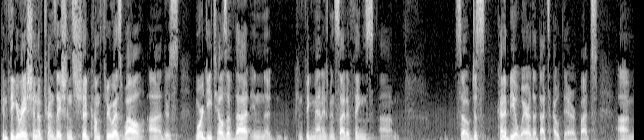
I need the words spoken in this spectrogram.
configuration of translations should come through as well. Uh, there's more details of that in the config management side of things. Um, so just kind of be aware that that's out there. But um,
